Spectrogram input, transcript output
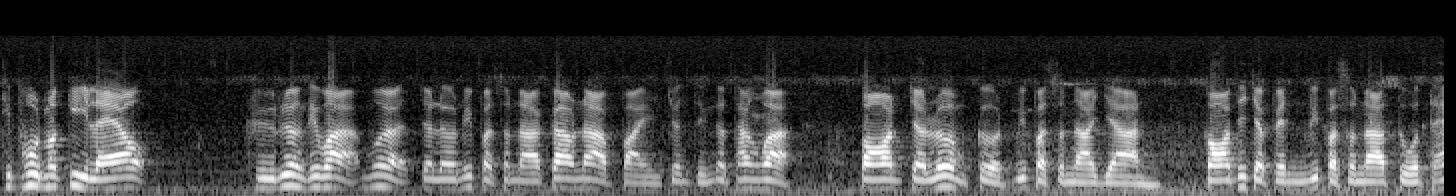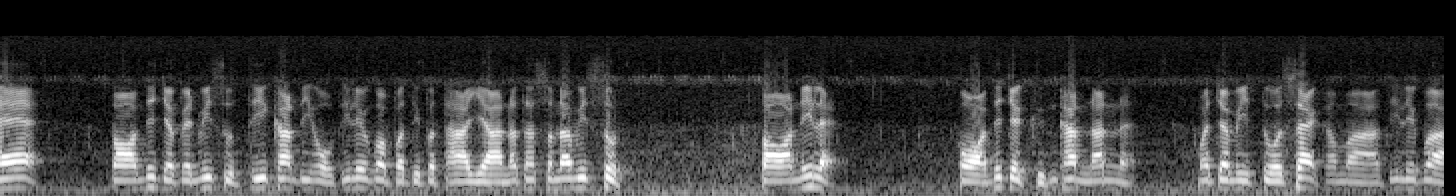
ที่พูดเมื่อกี้แล้ว คือเรื่องที่ว่าเมื่อเจริญวิปัสสนาก้าวหน้าไป จนถึงกระทั่งว่า ตอนจะเริ่มเกิดวิปัสสนาญาณตอนที่จะเป็นวิปัสสนาตัวแท้ ตอนที่จะเป็นวิสุทธิขั้นที่หกที่เรียกว่าปฏิปทาญาณทัศนวิสุทธิตอนนี้แหละ ก่อนที่จะถึงขั้นนั้นน่ะมันจะมีตัวแทรกเข้ามาที่เรียกว่า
